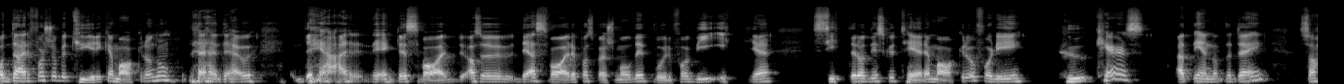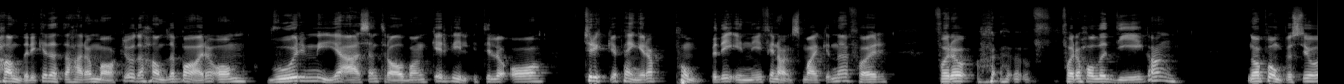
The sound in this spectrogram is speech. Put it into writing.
Og Derfor så betyr ikke makro noe. Det, det, er jo det er egentlig svar, altså det er svaret på spørsmålet ditt hvorfor vi ikke sitter og diskuterer makro, fordi who cares? At the end of the day så handler ikke dette her om makro, det handler bare om hvor mye er sentralbanker villige til å trykke penger og pumpe de inn i finansmarkedene for, for, å, for å holde de i gang. Nå pumpes det jo,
